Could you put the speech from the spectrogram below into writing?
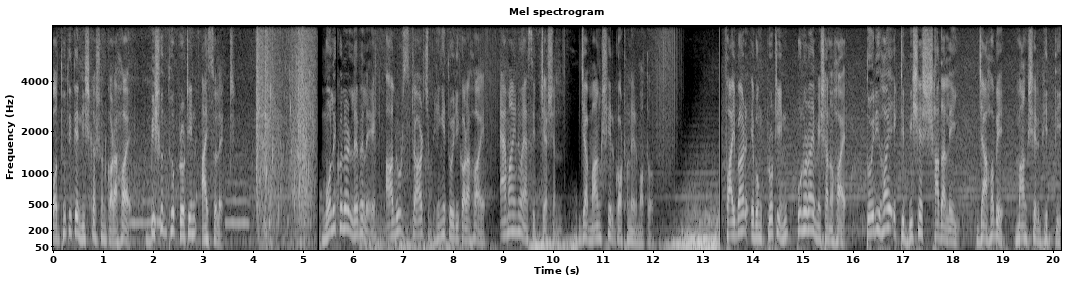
পদ্ধতিতে নিষ্কাশন করা হয় বিশুদ্ধ প্রোটিন আইসোলেট। মলিকুলার লেভেলে আলুর স্টার্চ ভেঙে তৈরি করা হয় অ্যামাইনো অ্যাসিড চেশন। যা মাংসের গঠনের মতো। ফাইবার এবং প্রোটিন পুনরায় মেশানো হয়। তৈরি হয় একটি বিশেষ সাদা লেই, যা হবে মাংসের ভিত্তি।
